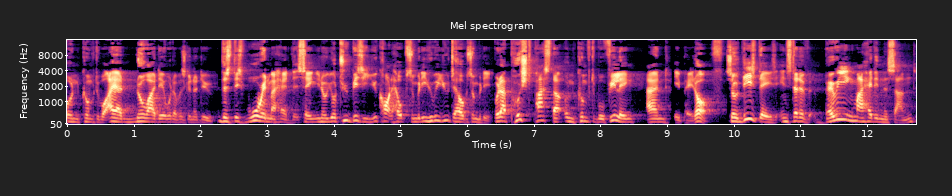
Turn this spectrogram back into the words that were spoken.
uncomfortable. I had no idea what I was going to do. There's this war in my head that's saying, you know, you're too busy, you can't help somebody. Who are you to help somebody? But I pushed past that uncomfortable feeling and it paid off. So these days, instead of burying my head in the sand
